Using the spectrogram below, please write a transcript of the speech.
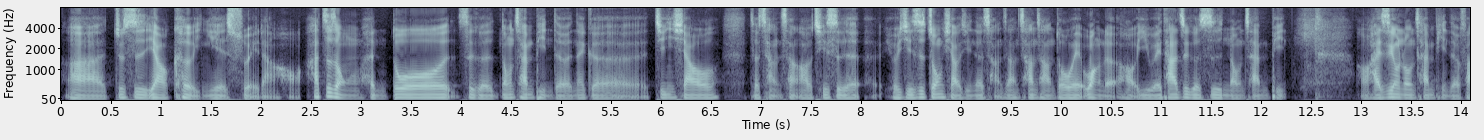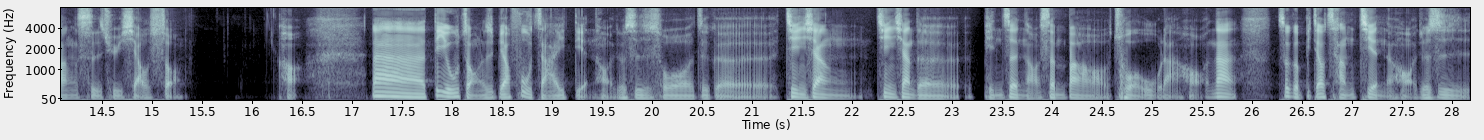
啊，就是要课营业税啦，哈，啊，这种很多这个农产品的那个经销的厂商哦，其实尤其是中小型的厂商，常常都会忘了哦，以为它这个是农产品，哦，还是用农产品的方式去销售。好，那第五种呢是比较复杂一点哈，就是说这个镜像镜像的凭证哦，申报错误啦，哈，那这个比较常见的哈，就是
